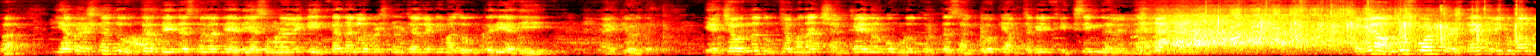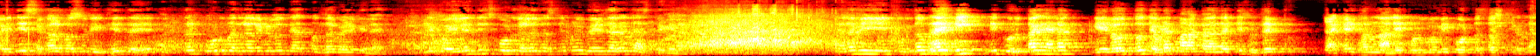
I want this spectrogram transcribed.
या प्रश्नाचं उत्तर देत असताना ते आधी असं म्हणाले की इतका चांगला प्रश्न विचारला की माझं उत्तरही आधी माहिती होतं याच्यावरनं तुमच्या मनात शंका येऊ नको म्हणून फक्त सांगतो की आमचं काही फिक्सिंग झालेलं नाही. सगळे ऑन द स्पॉट प्रश्न आहेत. मी तुम्हाला माहिती आहे सकाळपासून इथेच आहे. फक्त कोट बदलायला गेलो त्यात मधला वेळ गेलाय. आणि पहिल्यांदाच कोट घालत असल्यामुळे वेळ जरा जास्त गेला. त्याला मी कुर्ता मी मी कुर्ता घ्यायला गेलो होतो तेवढ्यात मला कळलं की तुझे जॅकेट घालून आले म्हणून मग मी कोट तसाच ठेवला.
